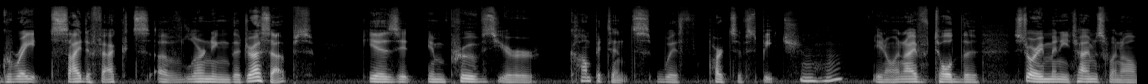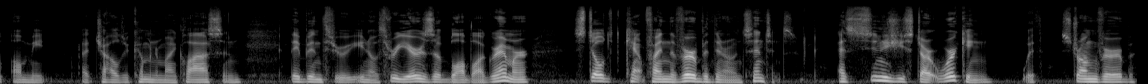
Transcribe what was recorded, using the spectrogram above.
great side effects of learning the dress ups is it improves your competence with parts of speech. Mm-hmm. You know, and I've told the story many times when I'll, I'll meet a child who come into my class and they've been through, you know, three years of blah, blah grammar, still can't find the verb in their own sentence. As soon as you start working with strong verb,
